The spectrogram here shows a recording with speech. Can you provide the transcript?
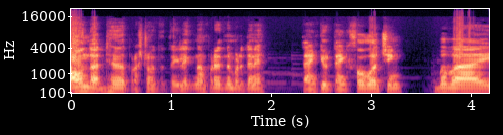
ಆ ಒಂದು ಅಧ್ಯಯನದ ಪ್ರಶ್ನೋತ್ತರ ತೆಗಿಲಿಕ್ಕೆ ನಾನು ಪ್ರಯತ್ನ ಪಡ್ತೇನೆ. Thank you thank for watching bye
